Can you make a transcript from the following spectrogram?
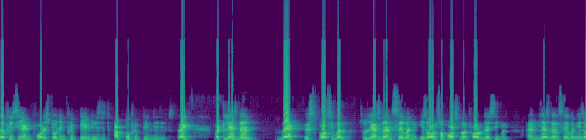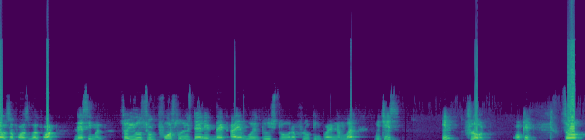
sufficient for storing 15 digits up to 15 digits right? But less than that it's possible. So less than 7 is also possible for decimal and less than 7 is also possible for decimal. So you should forcefully tell it that I am going to store a floating point number which is in float okay. So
